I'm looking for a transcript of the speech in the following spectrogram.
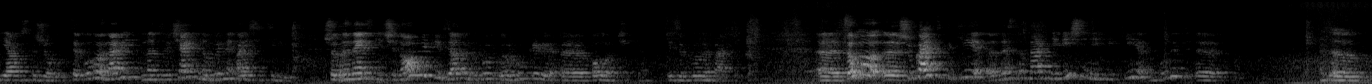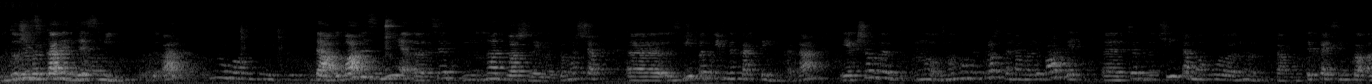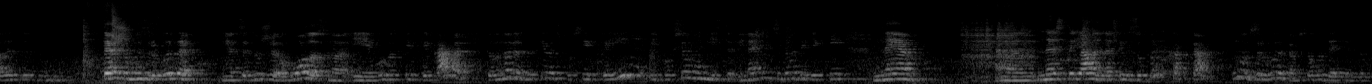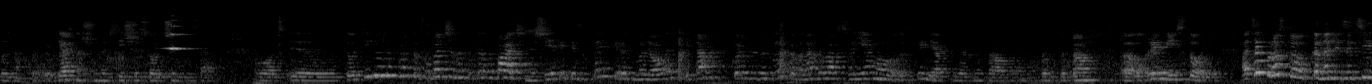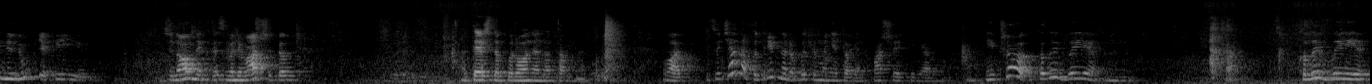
Я вам скажу, це було навіть надзвичайні новини ICTV, що донецькі чиновники взяли в руки е, балончики і зробили графіки. Тому шукайте такі нестандартні рішення, які будуть е, е, дуже цікаві для ЗМІ. А? Ну. Да, увага ЗМІ е, це надважливо, тому що е, ЗМІ потрібна картинка. Да? І якщо ви ну, ми могли просто намалювати е, це вночі там або ну там тихесенько, але те, що ми зробили, це дуже голосно і було стільки камер, то воно розлетілось по всій країні і по всьому місту. І навіть ті люди, які не, не стояли на тих зупинках, так, ну зробили там всього 10 зупинок таких. Ясно, що не всі 660. От, е, то ті люди просто побачили по телебаченню, що є такі зупинки розмальовані, і там кожна зупинка вона була в своєму стилі абсолютно зроблена. Тобто там е, окремі історії. А це просто каналізаційний люк, який чиновник розмалював, що то теж заборонено там не. От. Звичайно, потрібно робити моніторинг вашої діяльності. Якщо коли ви коли ви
